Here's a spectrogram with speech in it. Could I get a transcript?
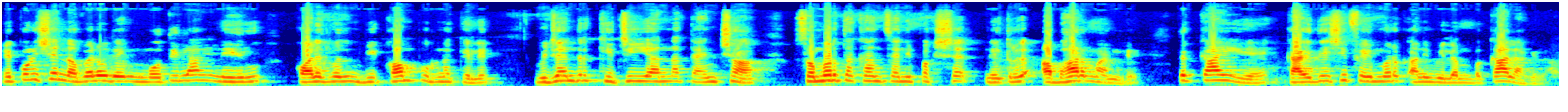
एकोणीसशे नव्याण्णवमध्ये मोतीलाल नेहरू कॉलेजमधून बी कॉम पूर्ण केले. विजेंद्र किची यांना त्यांच्या समर्थकांचे आणि पक्ष नेतृत्व आभार मानले. तर काय आहे कायदेशीर फ्रेमवर्क आणि विलंब का लागला?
